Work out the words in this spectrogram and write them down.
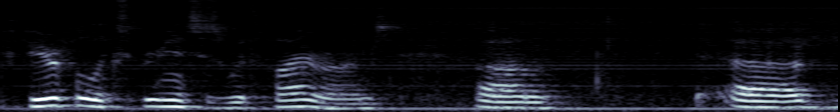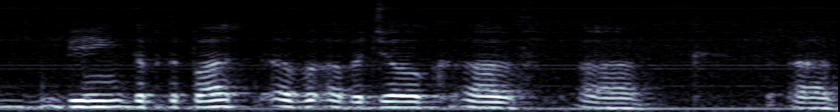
fearful experiences with firearms, um, uh, being the, the butt of, of a joke of uh, uh,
